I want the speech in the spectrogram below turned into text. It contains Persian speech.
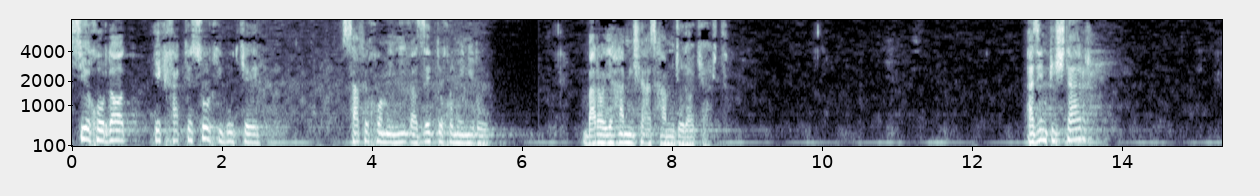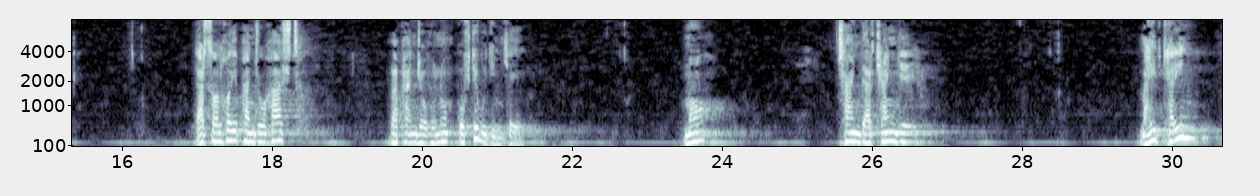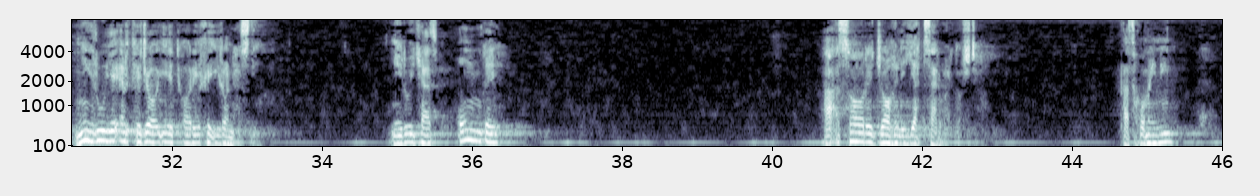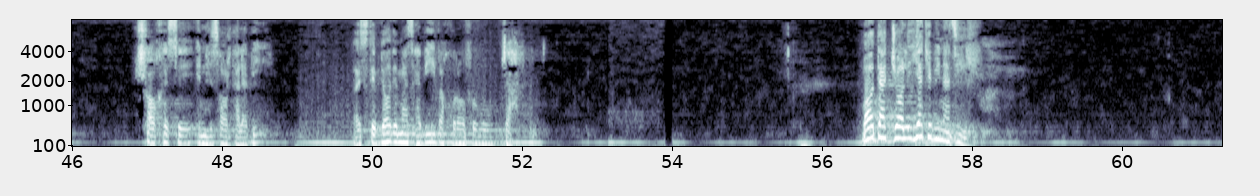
سی خرداد یک خط سرخی بود که صف خمینی و ضد خمینی رو برای همیشه از هم جدا کرد. از این پیشتر در سالهای هشت و نه گفته بودیم که ما چنگ در چنگ مهیبترین نیروی ارتجاعی تاریخ ایران هستیم. نیرویی که از عمق اعثار جاهلیت سر برداشته. پس خمینی شاخص انحصار طلبی و استبداد مذهبی و خرافه و جهل. بود با دجالیت بی نظیر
